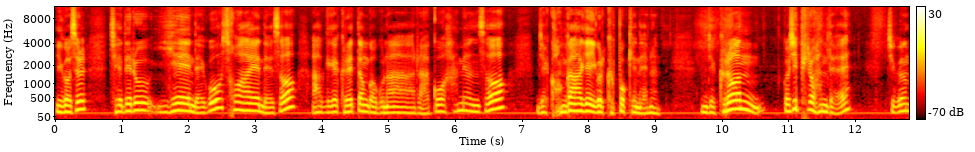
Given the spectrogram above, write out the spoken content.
이것을 제대로 이해해내고 소화해내서 아 그게 그랬던 거구나라고 하면서 이제 건강하게 이걸 극복해내는 이제 그런 것이 필요한데 지금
